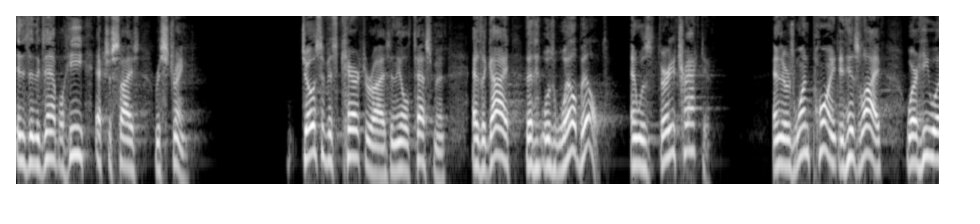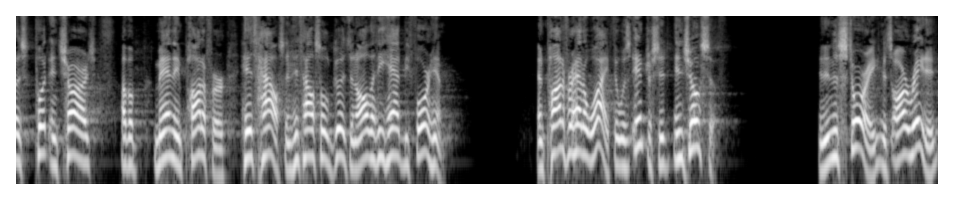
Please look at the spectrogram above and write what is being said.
as an example, he exercised restraint. Joseph is characterized in the Old Testament as a guy that was well built and was very attractive. And there was one point in his life where he was put in charge of a man named Potiphar, his house and his household goods and all that he had before him. And Potiphar had a wife that was interested in Joseph. And in this story, it's R rated,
